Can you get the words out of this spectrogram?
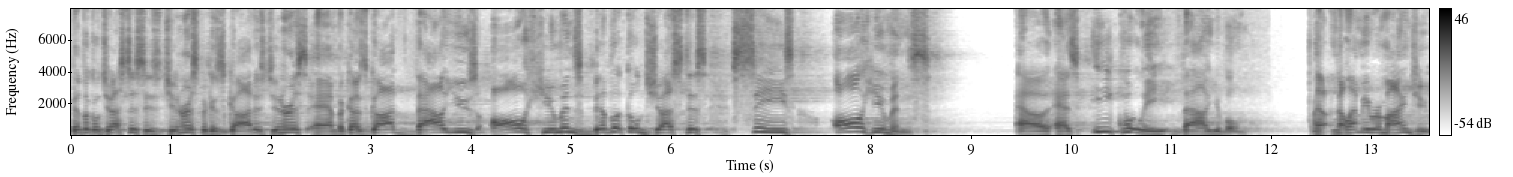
biblical justice is generous because God is generous, and because God values all humans, biblical justice sees all humans uh, as equally valuable. Now, now, let me remind you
